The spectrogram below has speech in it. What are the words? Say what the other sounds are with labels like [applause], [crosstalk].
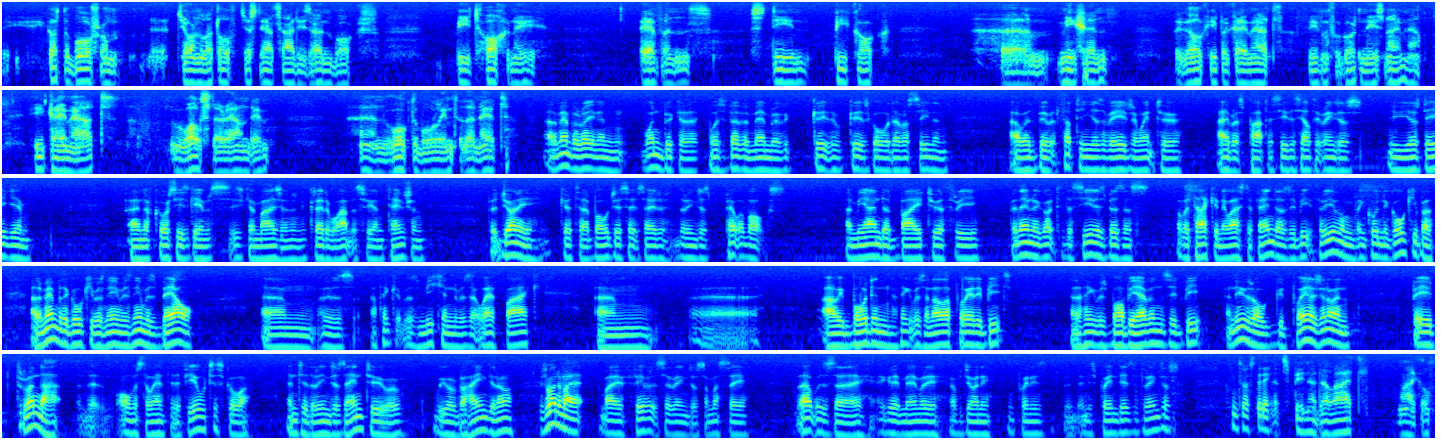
He got the ball from uh, John Little just outside his own box, beat Hockney, Evans, Stein, Peacock, um. The goalkeeper came out, I've even forgotten his name now. He came out, waltzed around him, and walked the ball into the net. I remember writing in one book a most vivid memory of the greatest, greatest goal I'd ever seen, and I would be about 13 years of age and went to Ibrox Park to see the Celtic Rangers New Year's Day game. And of course, these games, you can imagine, an incredible atmosphere and tension. But Johnny got a ball just outside the Rangers penalty box and meandered by two or three. But then we got to the serious business of attacking the West defenders, he beat three of them, including the goalkeeper. I remember the goalkeeper's name. His name was Bell. Um, it was, I think it was Meechan was at left back. Um, uh, I think it was another player he beat, and I think it was Bobby Evans he'd beat, and these were all good players, you know. And but he'd run the, the almost the length of the field to score into the Rangers' end too, or we were behind, you know. It was one of my my favourites at Rangers, I must say. That was uh, a great memory of Johnny playing his, in his playing days with Rangers. Come to us today. It's been a delight, Michael.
